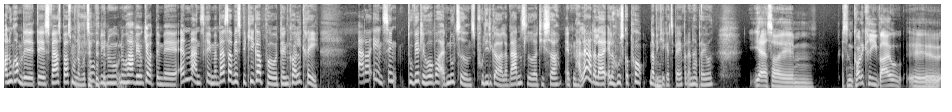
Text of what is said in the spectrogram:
Og nu kommer det, det svære spørgsmål nummer to, fordi nu, nu har vi jo gjort det med 2. verdenskrig, men hvad så, hvis vi kigger på den kolde krig? Er der en ting, du virkelig håber, at nutidens politikere eller verdensledere, de så enten har lært eller, eller husker på, når vi mm. kigger tilbage på den her periode? Ja, altså, øh, altså den kolde krig var jo øh,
